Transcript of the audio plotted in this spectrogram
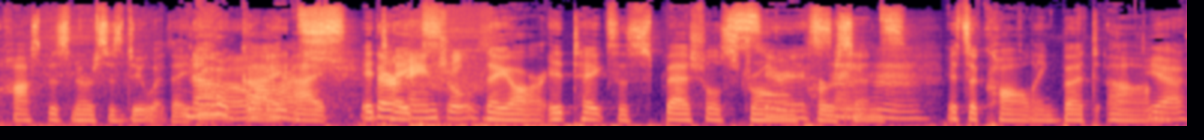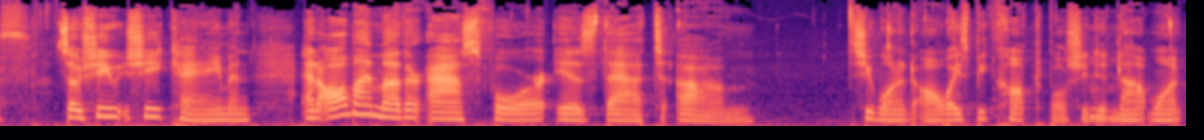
hospice nurses do what they No, do I, I, it they're takes, angels. they are it takes a special strong Seriously. person it's a calling but um Yes. so she she came and and all my mother asked for is that um she wanted to always be comfortable she did mm-hmm. not want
